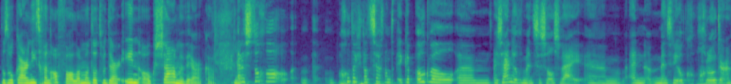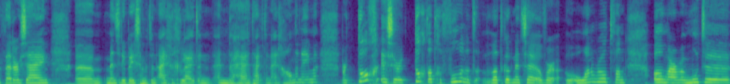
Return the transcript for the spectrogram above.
dat we elkaar niet gaan afvallen, maar dat we daarin ook samenwerken. Ja, het is toch wel goed dat je dat zegt, want ik heb ook wel. Um, er zijn heel veel mensen zoals wij. Um, en mensen die ook groter en verder zijn. Um, mensen die bezig zijn met hun eigen geluid en, en de, het heft in eigen handen nemen. Maar toch is er toch dat gevoel, en dat, wat ik ook net zei over One World, van oh, maar we moeten,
